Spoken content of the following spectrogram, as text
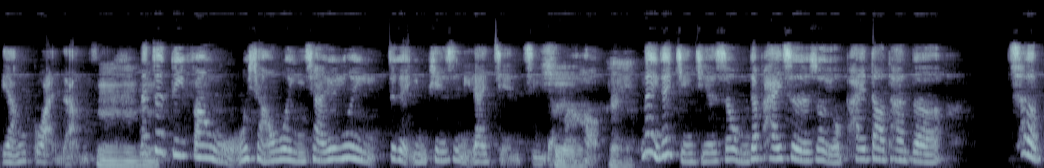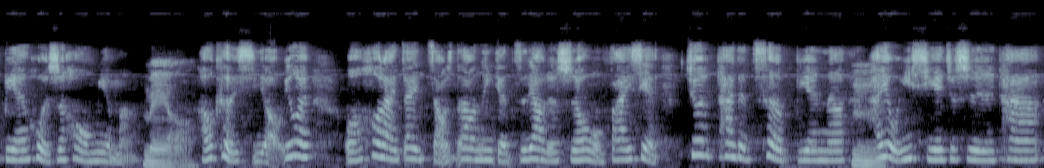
洋馆这样子。嗯，那这地方我我想要问一下，因为因为这个影片是你在剪辑的嘛，哈，对，那你在剪辑的时候，我们在拍摄的时候有拍到它的侧边或者是后面吗？没有，好可惜哦，因为我后来在找到那个资料的时候，我发现就是它的侧边呢，嗯还有一些就是它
